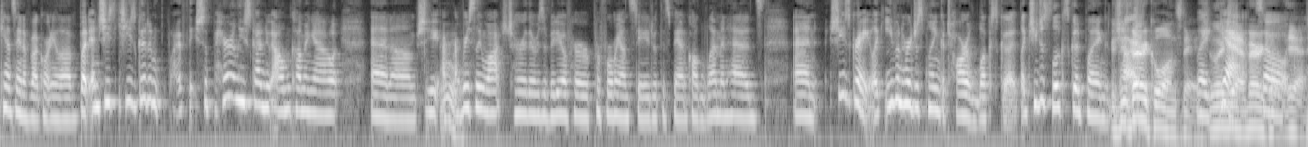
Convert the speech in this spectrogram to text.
can't say enough about Courtney Love. But and she's she's good. Think she's apparently she's got a new album coming out. And um, she, I, I recently watched her. There was a video of her performing on stage with this band called Lemonheads, and she's great. Like even her just playing guitar looks good. Like she just looks good playing guitar. She's very cool on stage. like, Like, yeah, very so cool. Yeah.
